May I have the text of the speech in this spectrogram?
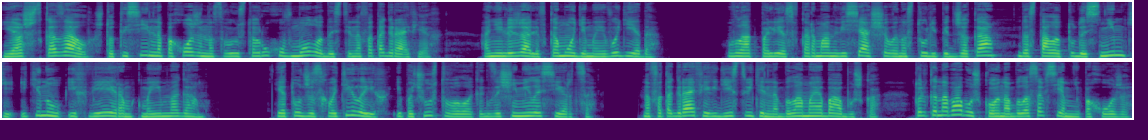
Я ж сказал, что ты сильно похожа на свою старуху в молодости на фотографиях. Они лежали в комоде моего деда. Влад полез в карман висящего на стуле пиджака, достал оттуда снимки и кинул их веером к моим ногам. Я тут же схватила их и почувствовала, как защемило сердце. На фотографиях действительно была моя бабушка, только на бабушку она была совсем не похожа.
